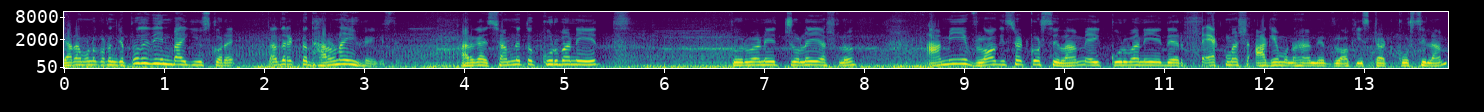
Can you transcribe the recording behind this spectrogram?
যারা মনে করেন যে প্রতিদিন বাইক ইউজ করে, তাদের একটা ধারণাই হয়ে গেছে। আর গাইজ সামনে তো কুরবানি ঈদ। কুরবানি ঈদ চলেই আসলো। আমি ব্লগ স্টার্ট করছিলাম, এই কুরবানি ঈদের এক মাস আগে মনে হয় আমি ব্লগ স্টার্ট করছিলাম।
